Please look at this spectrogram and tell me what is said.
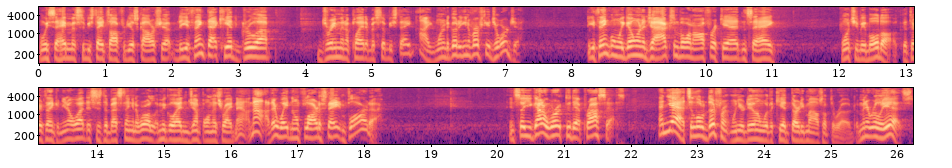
and we say, "Hey, Mississippi State's offered you a scholarship," do you think that kid grew up dreaming of playing at Mississippi State? No, he wanted to go to University of Georgia. Do you think when we go into Jacksonville and offer a kid and say, hey, I want you to be a Bulldog, that they're thinking, you know what, this is the best thing in the world. Let me go ahead and jump on this right now. Nah, they're waiting on Florida State and Florida. And so you got to work through that process. And yeah, it's a little different when you're dealing with a kid 30 miles up the road. I mean, it really is.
